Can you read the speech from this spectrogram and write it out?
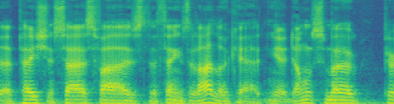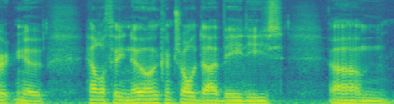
the patient satisfies the things that I look at. You know, don't smoke. You know, healthy, no uncontrolled diabetes. Um,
